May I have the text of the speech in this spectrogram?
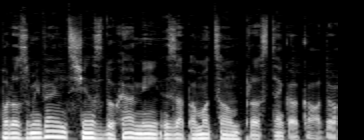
porozumiewając się z duchami za pomocą prostego kodu.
